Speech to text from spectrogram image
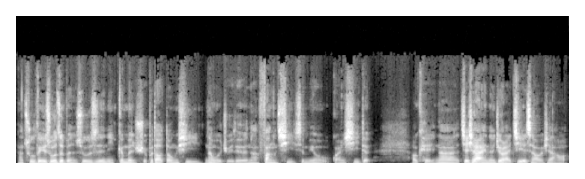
那除非说这本书是你根本学不到东西，那我觉得那放弃是没有关系的。OK，那接下来呢，就来介绍一下哦，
